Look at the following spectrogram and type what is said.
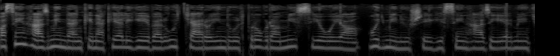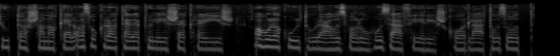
A színház mindenkinek jeligével útjára indult program missziója, hogy minőségi színházi élményt juttassanak el azokra a településekre is, ahol a kultúrához való hozzáférés korlátozott.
